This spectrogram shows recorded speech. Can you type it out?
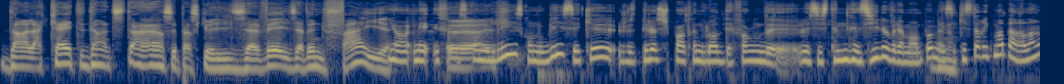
dans la quête identitaire, c'est parce qu'ils avaient, ils avaient une faille. Ont- mais ce ce Euh, qu'on oublie, ce qu'on oublie, c'est que, je, puis là, je suis pas en train de vouloir défendre euh, le système nazi, là, vraiment pas, mais c'est qu'historiquement parlant,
